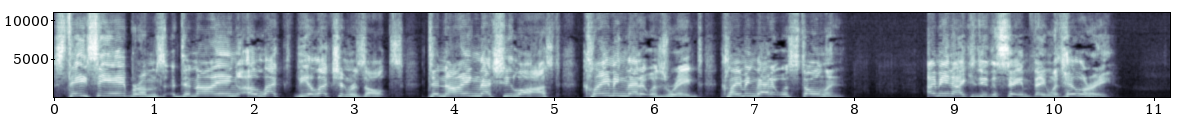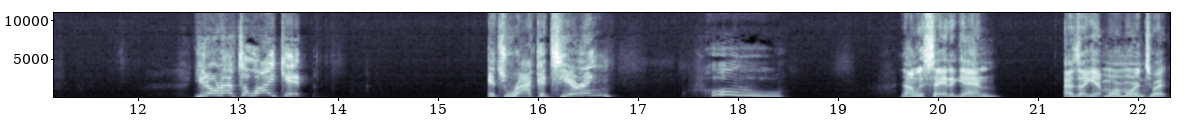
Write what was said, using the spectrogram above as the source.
Stacey Abrams denying elect the election results, denying that she lost, claiming that it was rigged, claiming that it was stolen. I mean, I could do the same thing with Hillary. You don't have to like it. It's racketeering. Whoo. Now I'm going to say it again as I get more and more into it.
